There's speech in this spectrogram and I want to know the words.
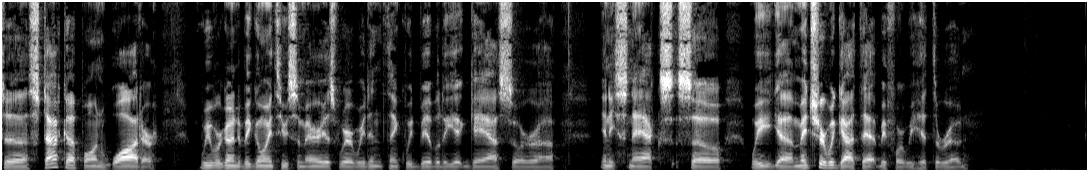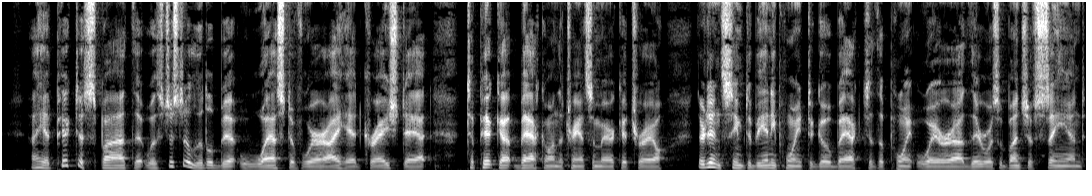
to stock up on water. We were going to be going through some areas where we didn't think we'd be able to get gas or uh, any snacks, so we uh, made sure we got that before we hit the road. I had picked a spot that was just a little bit west of where I had crashed at to pick up back on the Transamerica Trail. There didn't seem to be any point to go back to the point where uh, there was a bunch of sand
